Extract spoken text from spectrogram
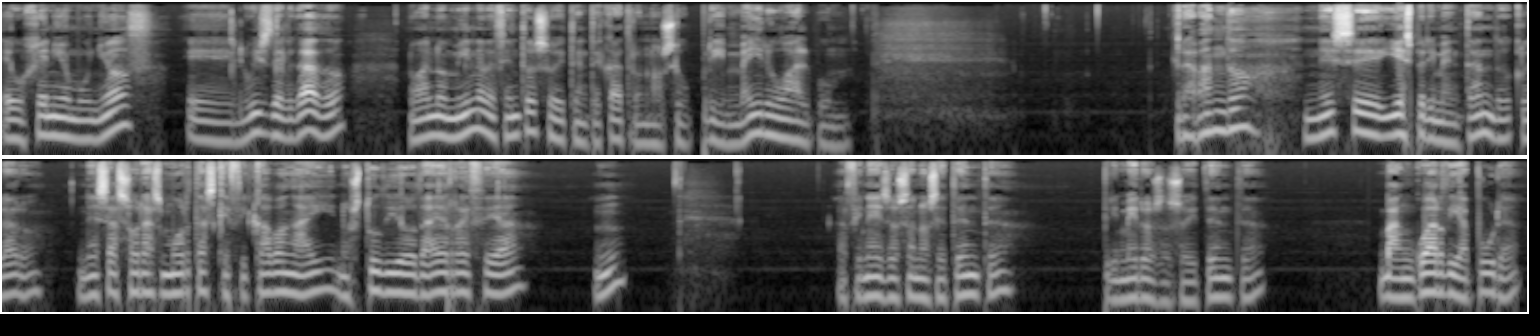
Eugenio Muñoz e Luis Delgado no ano 1984, no seu primeiro álbum. Grabando nese e experimentando, claro, nesas horas mortas que ficaban aí no estudio da RCA ¿m? Hm? a finais dos anos 70, primeiros dos 80, vanguardia pura,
